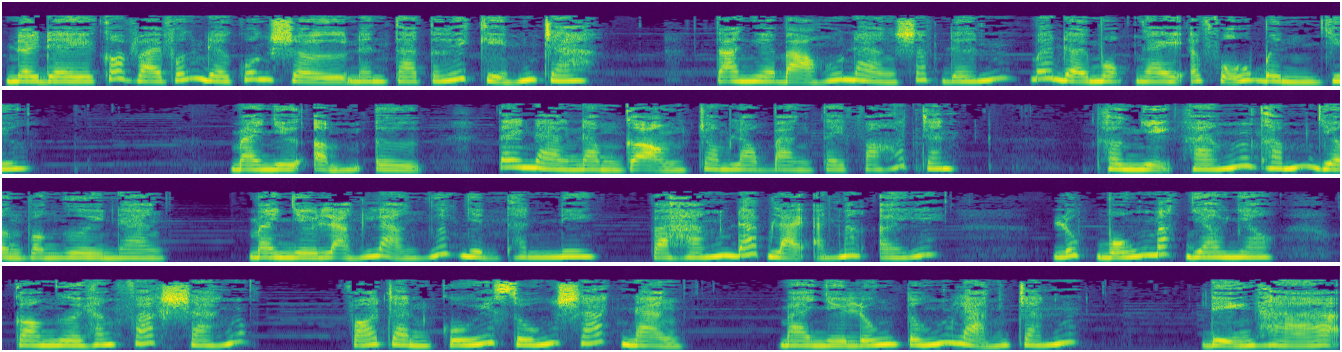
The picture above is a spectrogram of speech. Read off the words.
Nơi đây có vài vấn đề quân sự nên ta tới kiểm tra. Ta nghe bảo nàng sắp đến mới đợi một ngày ở phủ Bình Dương. Mai Như ậm ừ, tay nàng nằm gọn trong lòng bàn tay phó tranh. Thân nhiệt hắn thấm dần vào người nàng, Mai Như lặng lặng ngước nhìn thanh niên và hắn đáp lại ánh mắt ấy. Lúc bốn mắt giao nhau, còn người hắn phát sáng. Phó tranh cúi xuống sát nàng, Mai Như lúng túng lãng tránh. Điện hạ,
